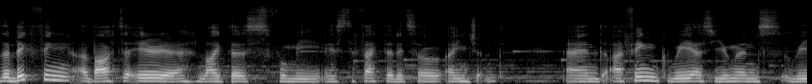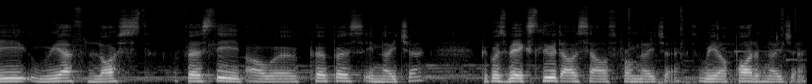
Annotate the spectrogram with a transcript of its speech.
The big thing about the area like this for me is the fact that it's so ancient. And I think we as humans, we, we have lost firstly our purpose in nature because we exclude ourselves from nature. We are part of nature.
